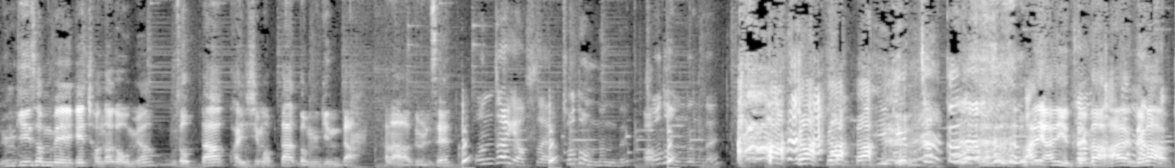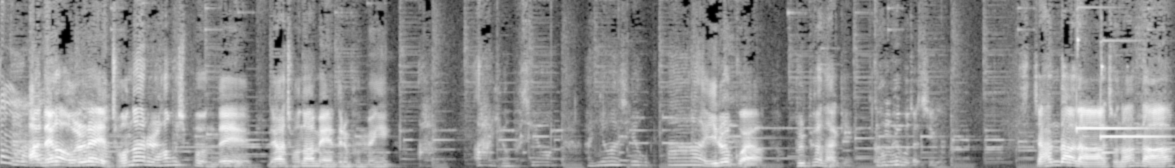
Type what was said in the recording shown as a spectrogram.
윤기 선배에게 전화가 오면 무섭다, 관심 없다, 넘긴다. 하나, 둘, 셋. 온 적이 없어요. 저도 없는데. 아. 저도 없는데. 아니 아니 내가 아 내가 아 내가 원래 전화를 하고 싶었는데 내가 전화하면 애들은 분명히 아, 아 여보세요 안녕하세요 오빠 이럴 거야 불편하게 그럼 해보자 지금. 자 한다 나. 전화한다.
